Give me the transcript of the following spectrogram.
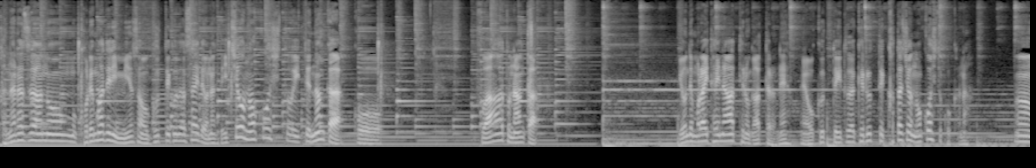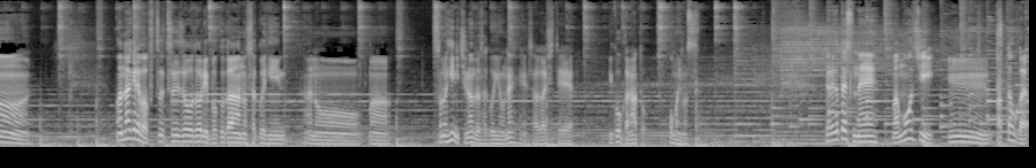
必ず、あの、もうこれまでに皆さん送ってくださいではなくて、一応残しておいて、なんか、こう、ふわーっとなんか、読んでもらいたいなっていうのがあったらね、送っていただけるって形を残しておこうかな。うん。まあ、なければ普通通常通り僕があの作品、あのー、まあ、その日にちなんだ作品をね、探していこうかなと思います。やり方ですね。まあ、文字、うん、あった方が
